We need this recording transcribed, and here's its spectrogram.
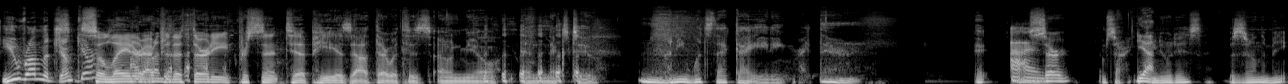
You run the junkyard. So later, after the thirty percent tip, he is out there with his own meal, and next to, mm. honey, what's that guy eating right there? Hey, sir, I'm sorry. Yeah. You know what it is? Was it on the menu?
